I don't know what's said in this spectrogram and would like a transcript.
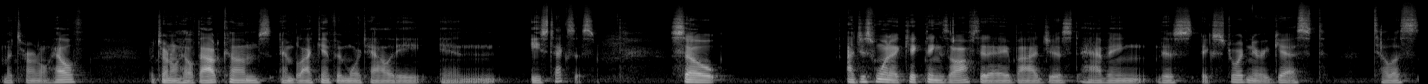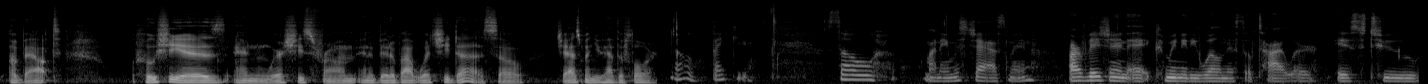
maternal health, maternal health outcomes, and black infant mortality in East Texas. So, I just want to kick things off today by just having this extraordinary guest tell us about who she is and where she's from and a bit about what she does. So, Jasmine, you have the floor. Oh, thank you. So, my name is Jasmine. Our vision at Community Wellness of Tyler is to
